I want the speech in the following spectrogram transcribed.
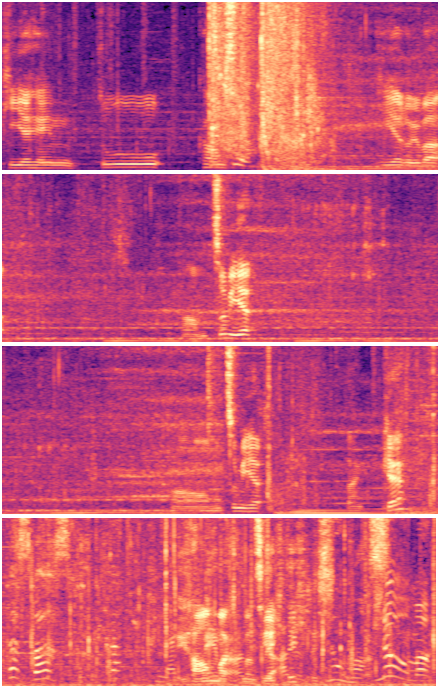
hier hin. Du kommst hier rüber. Komm zu mir. Komm zu mir. Danke. Das war's. Vielleicht Kaum macht an, man's richtig. Lumos. Lumos!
